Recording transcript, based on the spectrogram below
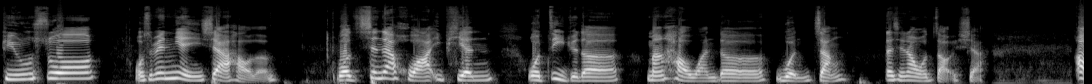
比如说，我随便念一下好了，我现在划一篇我自己觉得蛮好玩的文章。但先让我找一下。哦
